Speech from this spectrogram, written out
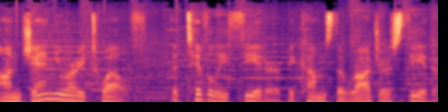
On January 12, the Tivoli Theater becomes the Rogers Theater.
